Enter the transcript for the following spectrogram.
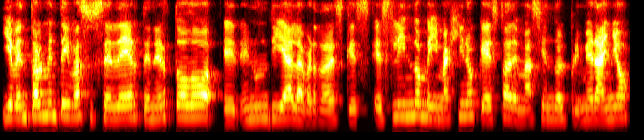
y eventualmente iba a suceder, tener todo en, un día, la verdad es que es, lindo. Me imagino que esto, además, siendo el primer año,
